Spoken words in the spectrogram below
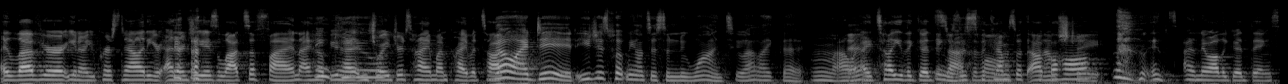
I love your, you know, your personality, your energy is lots of fun. I hope Thank you had enjoyed your time on Private Talk. No, I did. You just put me onto some new wine too. I like that. Mm. I tell you the good stuff. If it comes with alcohol, it's I know all the good things.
